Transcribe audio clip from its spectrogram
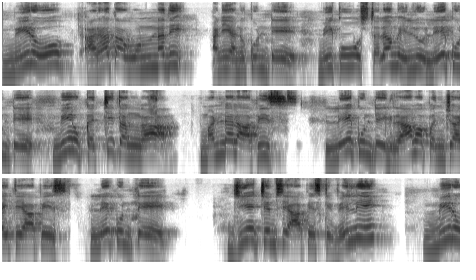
మీరు అర్హత ఉన్నది అని అనుకుంటే మీకు స్థలం ఇల్లు లేకుంటే మీరు ఖచ్చితంగా మండల ఆఫీస్ లేకుంటే గ్రామ పంచాయతీ ఆఫీస్ లేకుంటే జిహెచ్ఎంసి ఆఫీస్కి వెళ్ళి మీరు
